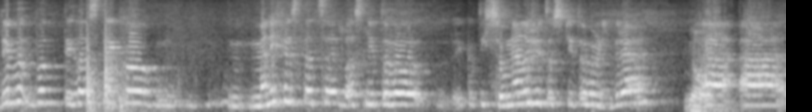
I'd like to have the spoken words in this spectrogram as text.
jde o, o tyhle ty jako manifestace vlastně toho, jako té sounáležitosti toho lídra No. a, a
